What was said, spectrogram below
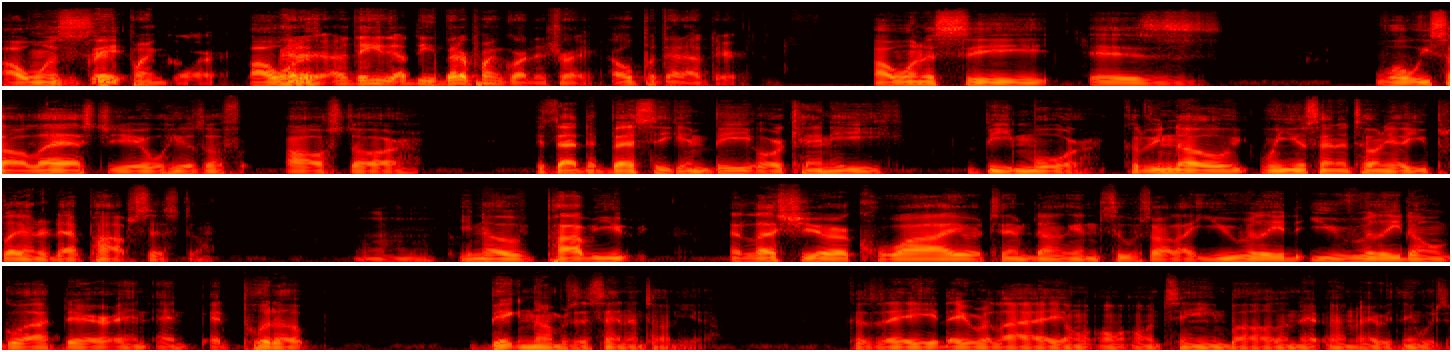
I want to see. great point guard. I Better- I think he, I think he's a better point guard than Trae. I will put that out there. I want to see is what we saw last year when he was a All Star. Is that the best he can be, or can he be more? Because we know when you're in San Antonio, you play under that pop system. Mm-hmm. You know, pop you unless you're a Kawhi or Tim Duncan superstar, like you really you really don't go out there and and, and put up big numbers in San Antonio because they they rely on, on, on team ball and, and everything, which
